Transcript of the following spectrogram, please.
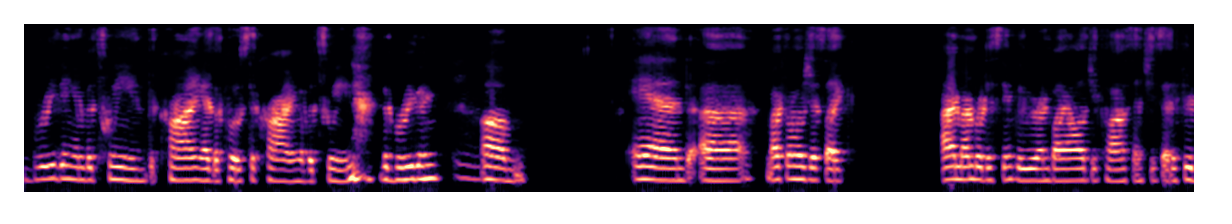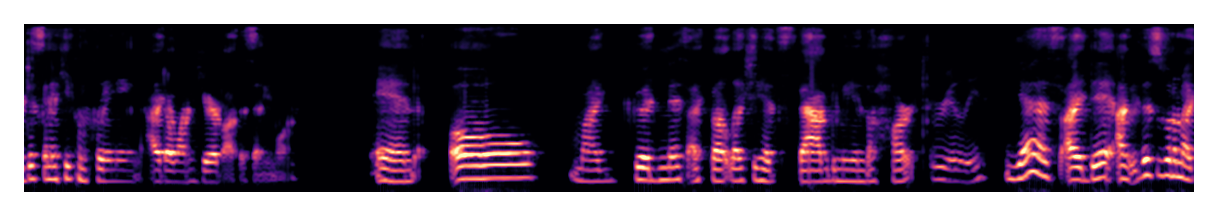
breathing in between the crying as opposed to crying in between the breathing. Mm. Um, and uh, my friend was just like, I remember distinctly we were in biology class and she said, if you're just going to keep complaining, I don't want to hear about this anymore. And oh my goodness, I felt like she had stabbed me in the heart. Really? Yes, I did. I mean, this is one of my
